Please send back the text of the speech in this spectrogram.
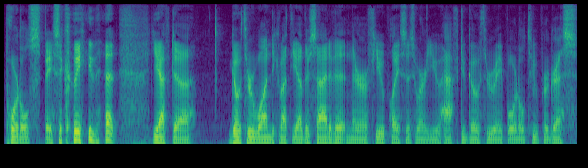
portals, basically that you have to go through one to come out the other side of it, and there are a few places where you have to go through a portal to progress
